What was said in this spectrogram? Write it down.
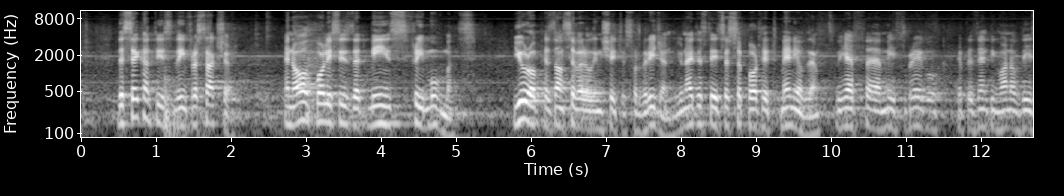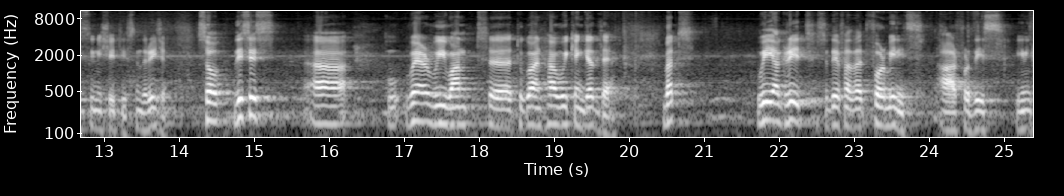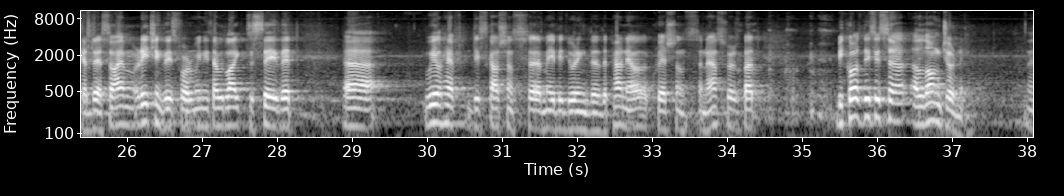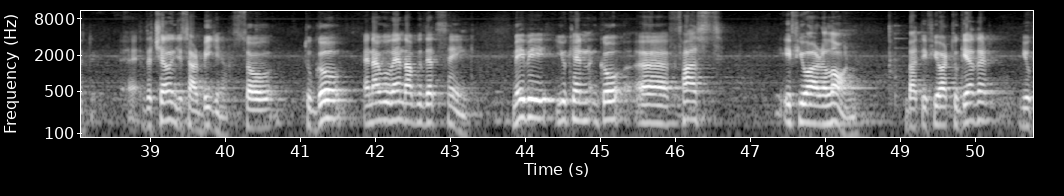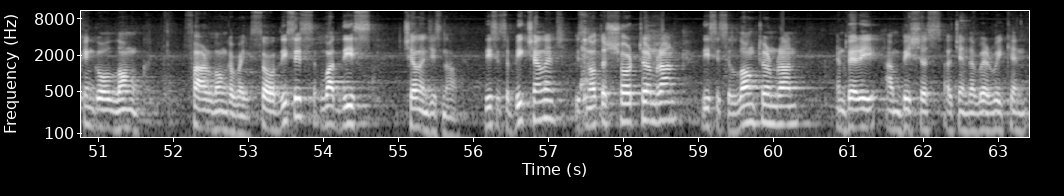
The second is the infrastructure and all policies that means free movements. Europe has done several initiatives for the region. United States has supported many of them. We have uh, Ms. Bregu representing one of these initiatives in the region. So this is uh, where we want uh, to go and how we can get there. But we agreed, Sudefa, that four minutes are for this beginning address. So I'm reaching these four minutes. I would like to say that uh, we'll have discussions uh, maybe during the, the panel, questions and answers, but because this is a, a long journey, the challenges are big enough. So to go, and I will end up with that saying, maybe you can go uh, fast if you are alone, but if you are together, you can go long, far longer way. So this is what this challenge is now. This is a big challenge. It's not a short-term run. This is a long-term run and very ambitious agenda where we can,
